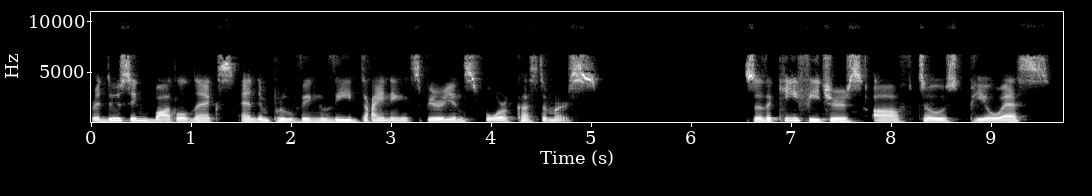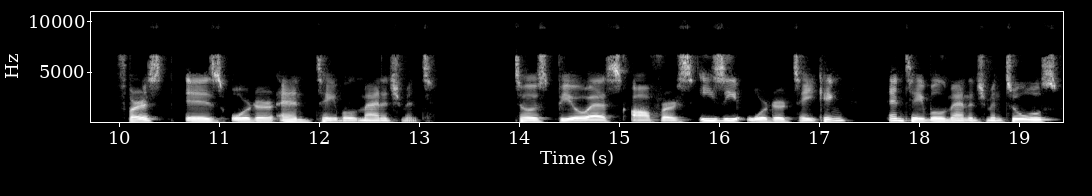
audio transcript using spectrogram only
reducing bottlenecks and improving the dining experience for customers. So the key features of Toast POS first is order and table management. Toast POS offers easy order taking and table management tools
